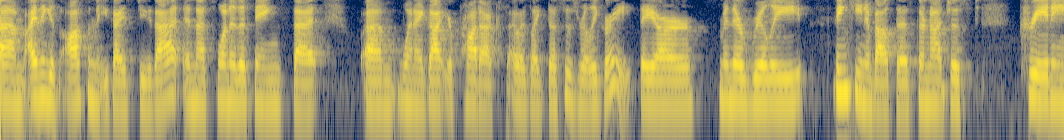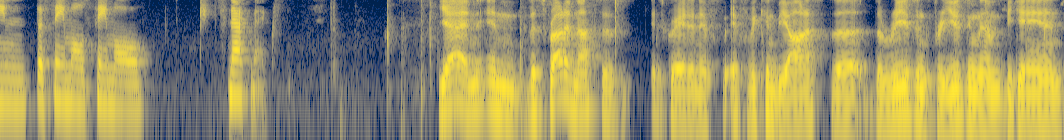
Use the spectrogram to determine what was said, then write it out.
um, i think it's awesome that you guys do that. And that's one of the things that um, when i got your products i was like this is really great. They are i mean they're really thinking about this. They're not just creating the same old same old snack mix. Yeah and, and the sprouted nuts is is great. And if if we can be honest the the reason for using them began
